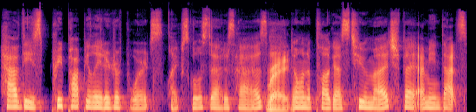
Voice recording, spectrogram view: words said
have these pre-populated reports like school status has. Right. Don't want to plug us too much, but I mean, that's,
